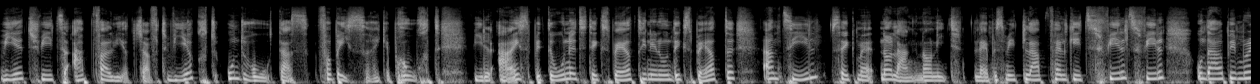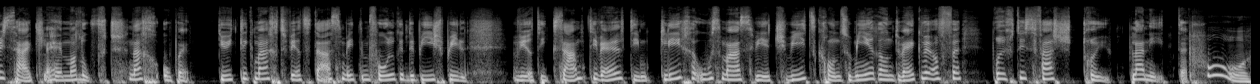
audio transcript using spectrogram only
wie die Schweizer Abfallwirtschaft wirkt und wo das Verbesserungen braucht. Weil eins betonen die Expertinnen und Experten, am Ziel sagt man noch lange noch nicht. Lebensmittelabfall gibt es viel zu viel und auch beim Recyceln haben wir Luft nach oben. Deutlich gemacht wird das mit dem folgenden Beispiel. Würde die gesamte Welt im gleichen Ausmaß wie die Schweiz konsumieren und wegwerfen, bräuchte es fast drei Planeten. Puh,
